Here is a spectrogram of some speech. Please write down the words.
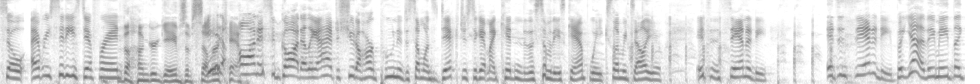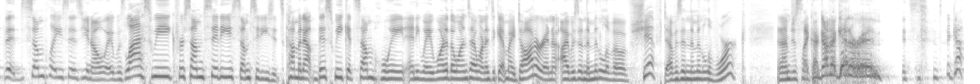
So every city is different. The Hunger Games of summer It- camp. Honest to God, like I have to shoot a harpoon into someone's dick just to get my kid into the, some of these camp weeks. Let me tell you, it's insanity. It's insanity. But yeah, they made like the some places. You know, it was last week for some cities. Some cities, it's coming up this week at some point. Anyway, one of the ones I wanted to get my daughter in, I was in the middle of a shift. I was in the middle of work, and I'm just like, I gotta get her in. It's got,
